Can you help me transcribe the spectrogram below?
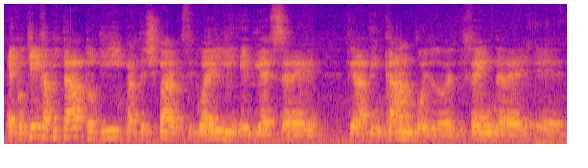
Ecco, ti è capitato di partecipare a questi duelli e di essere tirati in campo e di dover difendere? E...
